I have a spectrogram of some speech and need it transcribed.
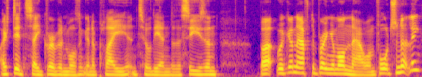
I did say Gribbin wasn't going to play until the end of the season, but we're going to have to bring him on now, unfortunately.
